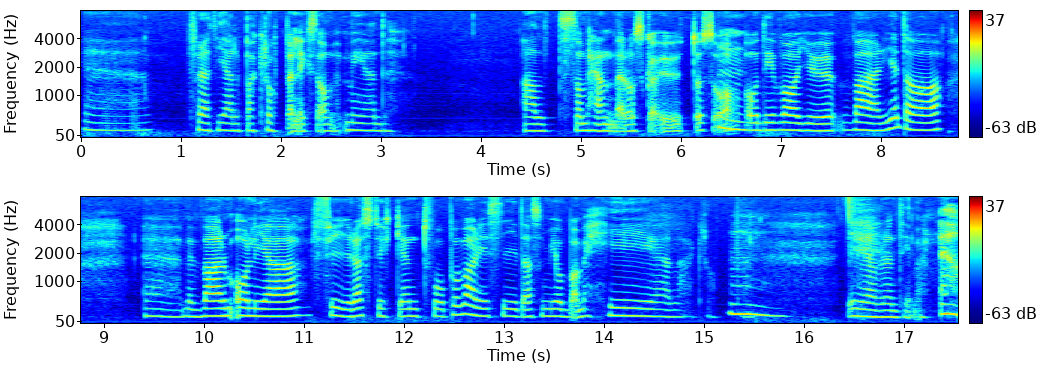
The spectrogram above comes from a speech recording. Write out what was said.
Eh, för att hjälpa kroppen liksom med allt som händer och ska ut och så. Mm. Och det var ju varje dag eh, med varm olja, fyra stycken, två på varje sida som jobbar med hela kroppen Mm. I över en timme. Ja,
